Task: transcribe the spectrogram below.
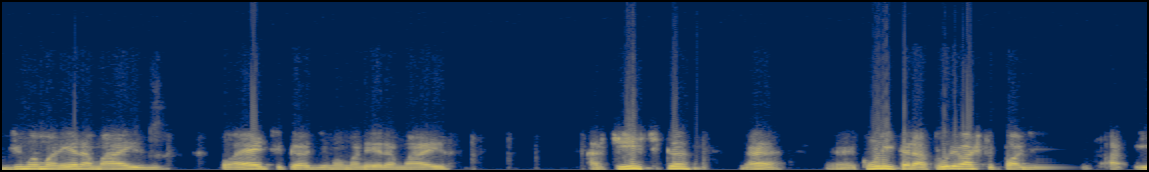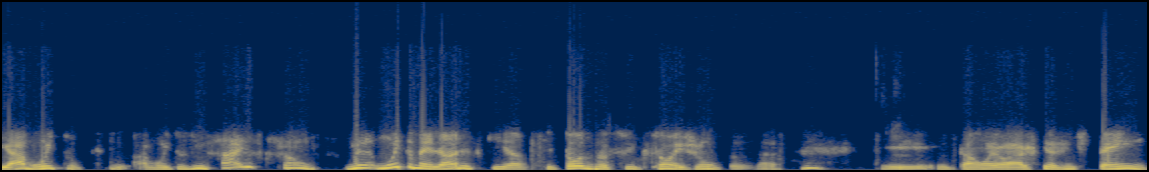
de uma maneira mais poética, de uma maneira mais artística, né? É, com literatura eu acho que pode e há muito há muitos ensaios que são muito melhores que, a, que todas as ficções juntas, né? E então eu acho que a gente tem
